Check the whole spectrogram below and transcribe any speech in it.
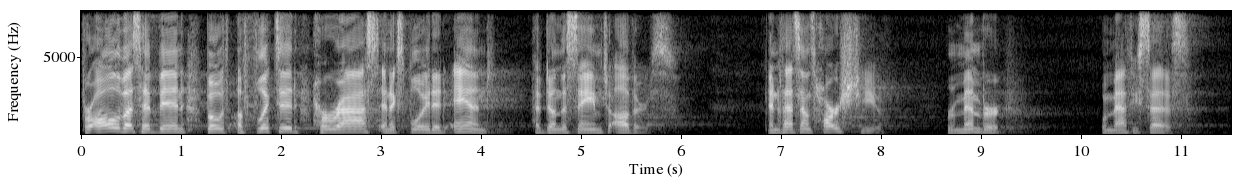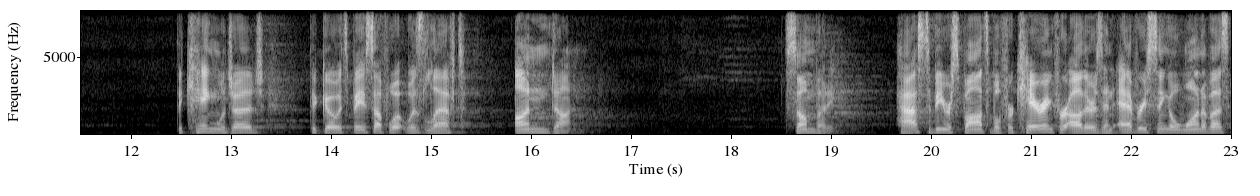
For all of us have been both afflicted, harassed, and exploited, and have done the same to others. And if that sounds harsh to you, remember what Matthew says. The king will judge the goats based off what was left undone. Somebody has to be responsible for caring for others, and every single one of us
